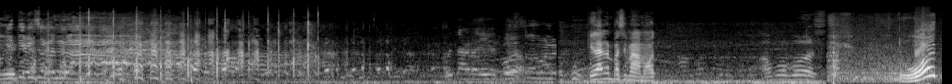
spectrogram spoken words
Hindi ka sa kanila. Kilala ba si Mamot? Apo boss. What?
